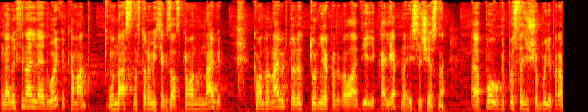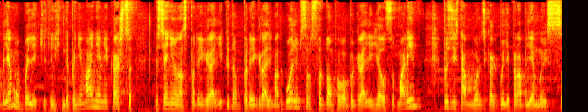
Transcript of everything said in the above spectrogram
Э, ну, финальная двойка команд. У нас на втором месте оказалась команда NaVi. Команда NaVi, которая турнир провела великолепно, если честно. Э, по группе, кстати, еще были проблемы, были какие-то у них недопонимания, мне кажется. То есть они у нас проиграли Liquid ом, проиграли Mudgolems ом, с трудом обыграли Yellow Submarine. Плюс у них там вроде как были проблемы с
